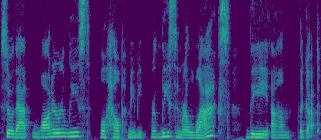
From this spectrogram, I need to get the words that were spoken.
So that water release will help maybe release and relax the um, the gut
